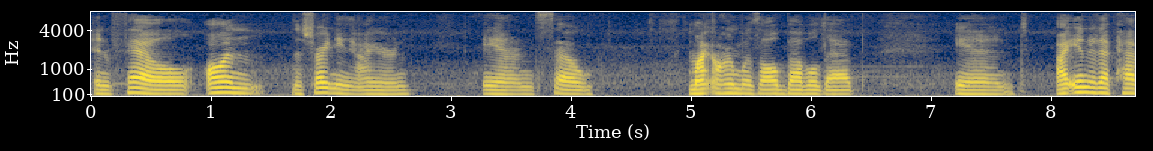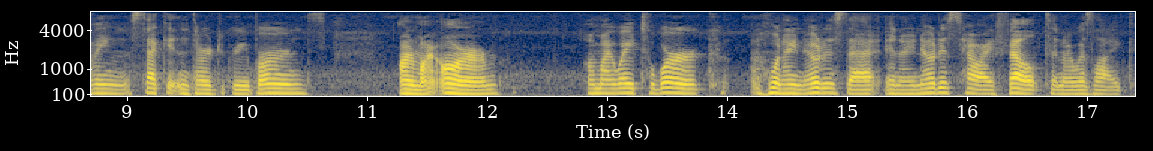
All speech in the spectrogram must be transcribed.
and fell on the straightening iron. And so my arm was all bubbled up and I ended up having second and third degree burns on my arm. On my way to work when I noticed that and I noticed how I felt and I was like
